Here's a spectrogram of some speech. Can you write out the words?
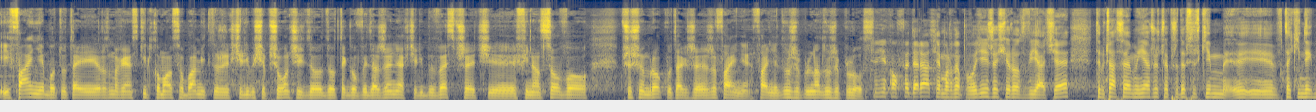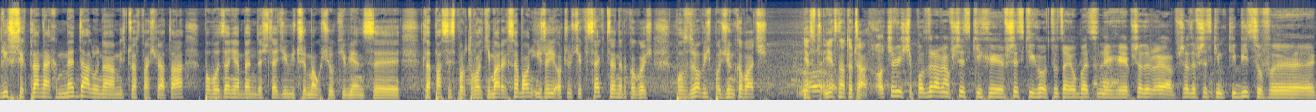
I fajnie, bo tutaj rozmawiałem z kilkoma osobami, którzy chcieliby się przyłączyć do, do tego wydarzenia, chcieliby wesprzeć e, finansowo w przyszłym roku, także że fajnie, fajnie, duży, na duży plus. Czyli jako federacja można powiedzieć, że się rozwijacie. Tymczasem ja życzę przede wszystkim y, y, w takich najbliższych planach medalu na Mistrzostwa Świata. Powodzenia będę śledził i trzymał kciuki, więc y, dla pasy sportowej Marek Saboń. Jeżeli oczywiście chce trener kogoś pozdrowić, podziękować, jest, jest na to czas. Oczywiście pozdrawiam wszystkich, e, wszystkich tutaj obecnych, e, przede, e, przede wszystkim kibiców,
